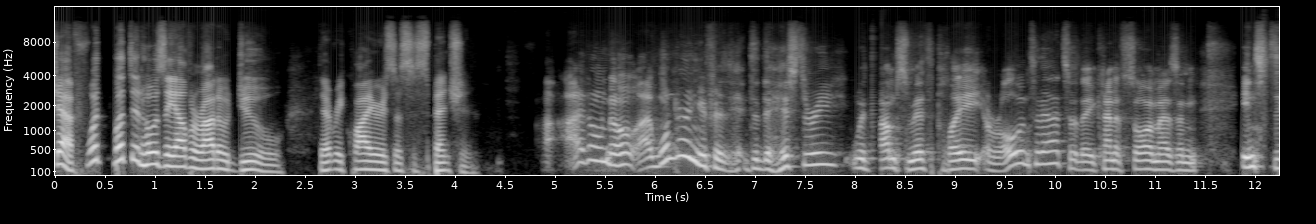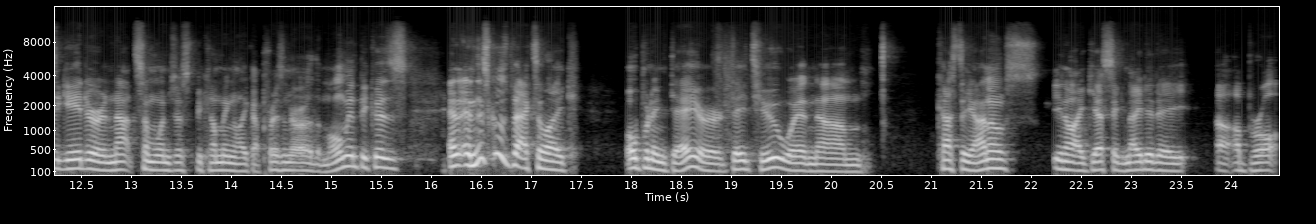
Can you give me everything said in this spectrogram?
Jeff, what what did Jose Alvarado do that requires a suspension? I don't know. I'm wondering if it did the history with Dom Smith play a role into that. So they kind of saw him as an instigator and not someone just becoming like a prisoner of the moment. Because, and, and this goes back to like opening day or day two when um, Castellanos, you know, I guess ignited a a brawl,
